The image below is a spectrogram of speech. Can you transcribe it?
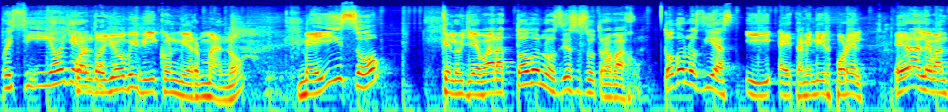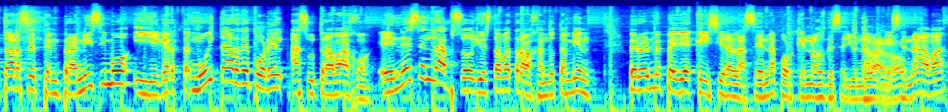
Pues sí, oye. Cuando yo viví con mi hermano, me hizo que lo llevara todos los días a su trabajo. Todos los días y eh, también ir por él. Era levantarse tempranísimo y llegar muy tarde por él a su trabajo. En ese lapso yo estaba trabajando también. Pero él me pedía que hiciera la cena porque no desayunaba Claro. ni cenaba.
